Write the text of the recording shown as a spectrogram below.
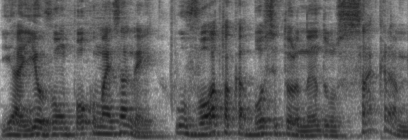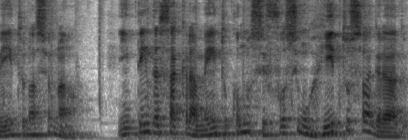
E aí eu vou um pouco mais além. O voto acabou se tornando um sacramento nacional. Entenda sacramento como se fosse um rito sagrado,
